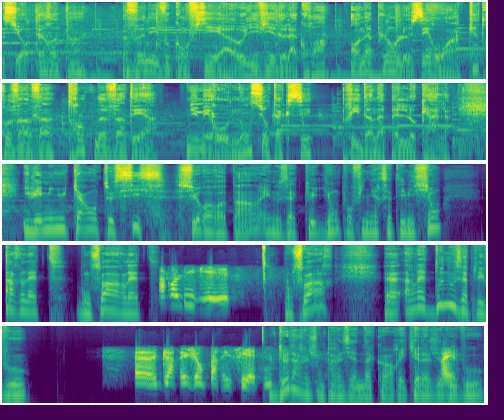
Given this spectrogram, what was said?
Sur Europe 1, venez vous confier à Olivier Delacroix en appelant le 01 80 20 39 21. Numéro non surtaxé, prix d'un appel local. Il est minuit 46 sur Europe 1 et nous accueillons pour finir cette émission Arlette. Bonsoir Arlette. Ah, Olivier, Bonsoir. Euh, Arlette, d'où nous appelez-vous? Euh, de la région parisienne. De la région parisienne, d'accord. Et quel âge Ouais. avez-vous?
